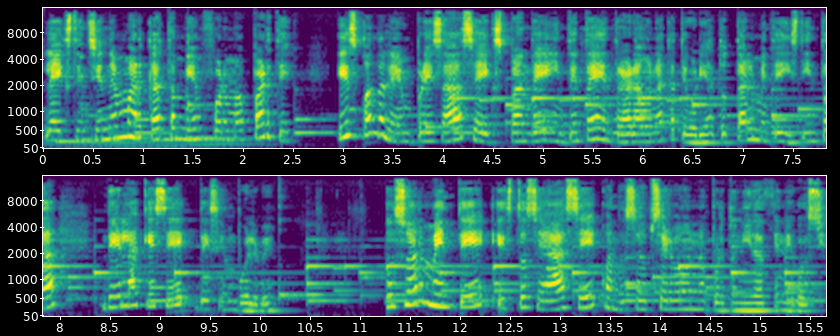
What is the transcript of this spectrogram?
La extensión de marca también forma parte. Es cuando la empresa se expande e intenta entrar a una categoría totalmente distinta de la que se desenvuelve. Usualmente esto se hace cuando se observa una oportunidad de negocio.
